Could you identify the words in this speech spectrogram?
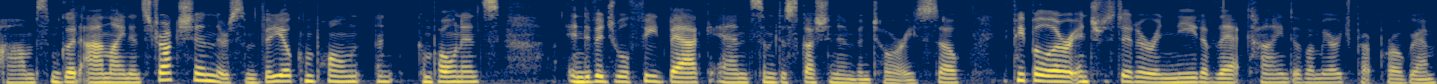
um, some good online instruction. There's some video component, components individual feedback and some discussion inventories. So if people are interested or in need of that kind of a marriage prep program,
